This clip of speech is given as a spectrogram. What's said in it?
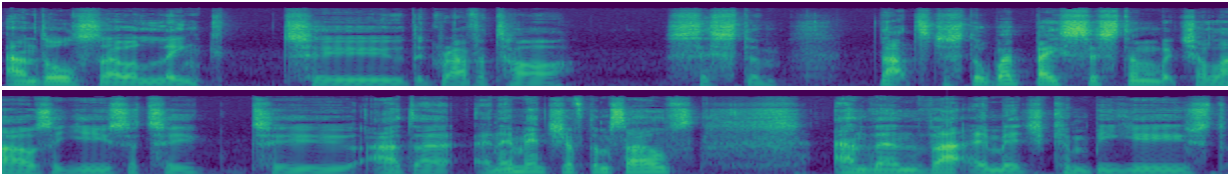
And also a link to the gravatar system that's just a web-based system which allows a user to to add a, an image of themselves. And then that image can be used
